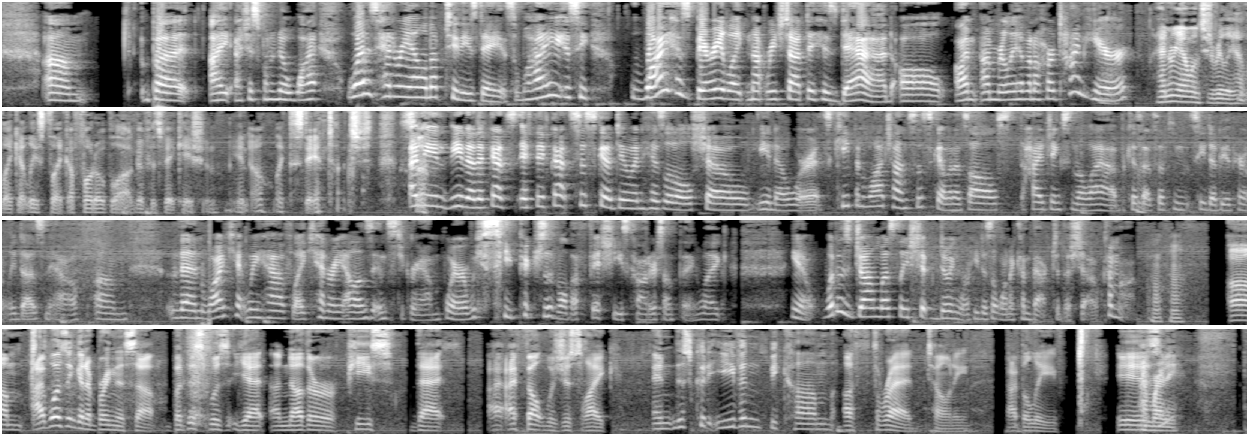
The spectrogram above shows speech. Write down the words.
But I, I just want to know why. What is Henry Allen up to these days? Why is he? Why has Barry like not reached out to his dad? All I'm I'm really having a hard time here. Henry Allen should really have like at least like a photo blog of his vacation. You know, like to stay in touch. I mean, you know, they've got if they've got Cisco doing his little show, you know, where it's keep and watch on Cisco and it's all hijinks in the lab because that's something that CW apparently does now. Um, then why can't we have like Henry Allen's Instagram where we see pictures of all the fish he's caught or something? Like, you know, what is John Wesley Shipp doing where he doesn't want to come back to the show? Come on. Mhm. Um, I wasn't going to bring this up, but this was yet another piece that I, I felt was just like, and this could even become a thread, Tony. I believe. Is, I'm ready.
